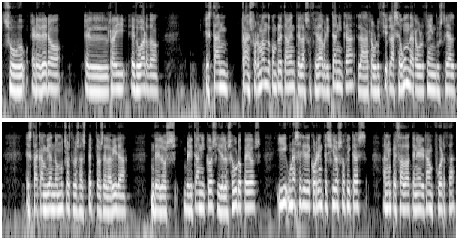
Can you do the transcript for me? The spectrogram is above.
su heredero, el rey Eduardo, están transformando completamente la sociedad británica. La, revolución- la segunda revolución industrial está cambiando muchos de los aspectos de la vida de los británicos y de los europeos y una serie de corrientes filosóficas han empezado a tener gran fuerza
